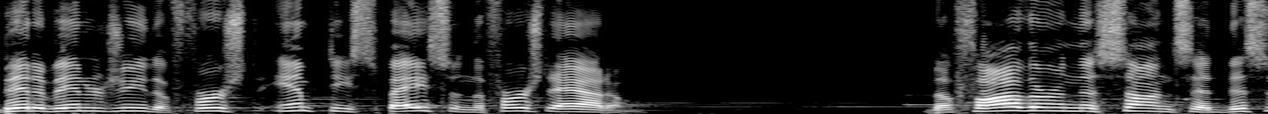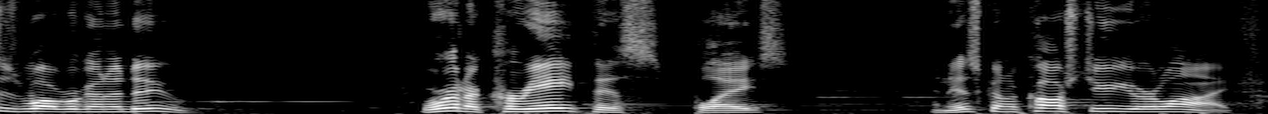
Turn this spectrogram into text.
bit of energy, the first empty space, and the first atom. The Father and the Son said, This is what we're going to do. We're going to create this place, and it's going to cost you your life.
